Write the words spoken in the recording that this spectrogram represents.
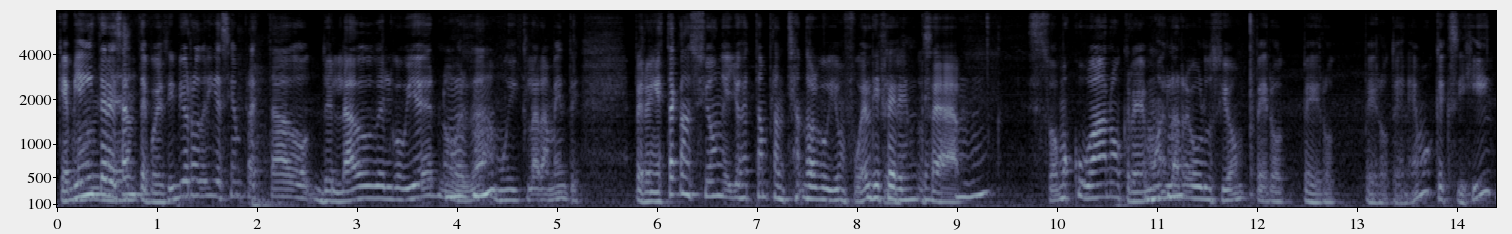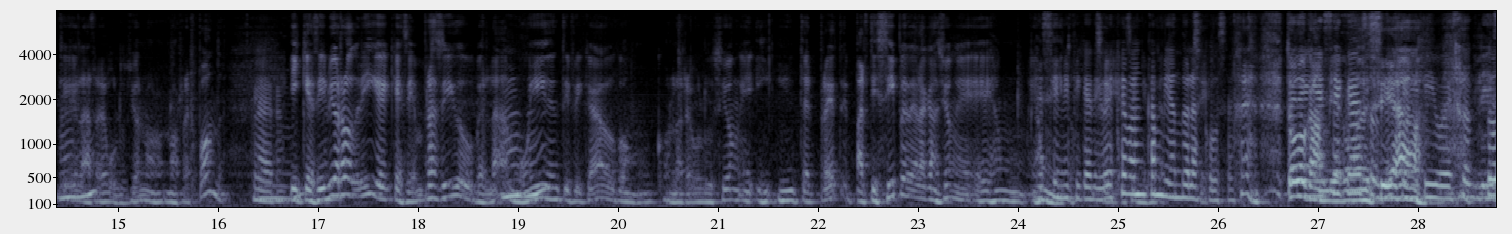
que es bien interesante, porque Silvio Rodríguez siempre ha estado del lado del gobierno, ¿verdad? Muy claramente. Pero en esta canción ellos están planteando algo bien fuerte. Diferente. O sea, somos cubanos, creemos en la revolución, pero, pero, pero tenemos que exigir que la revolución nos, nos responda. Claro. Y que Silvio Rodríguez, que siempre ha sido, ¿verdad?, muy identificado con, con la revolución, e, interprete, participe de la canción, es, es un, es Es un hito. significativo. Sí, es que van cambiando las Sí. cosas. Todo cambia, ese como caso, decía. eso, todo Dice,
